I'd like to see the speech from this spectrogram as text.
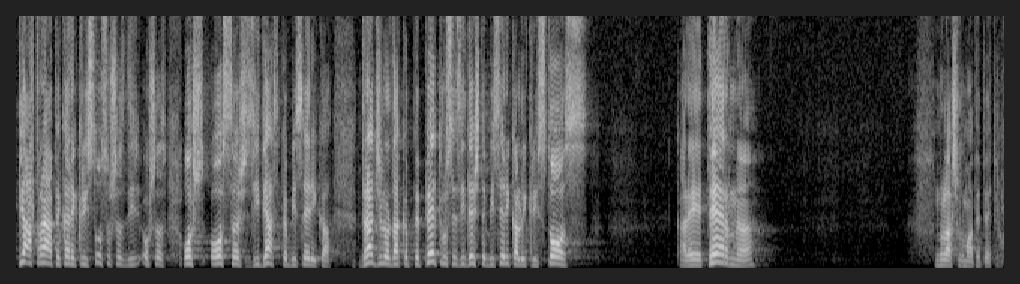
piatra aia pe care Hristos o, să, o, să, o, o să-și zidească biserica. Dragilor, dacă pe Petru se zidește biserica lui Hristos, care e eternă, nu l-aș urma pe Petru.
